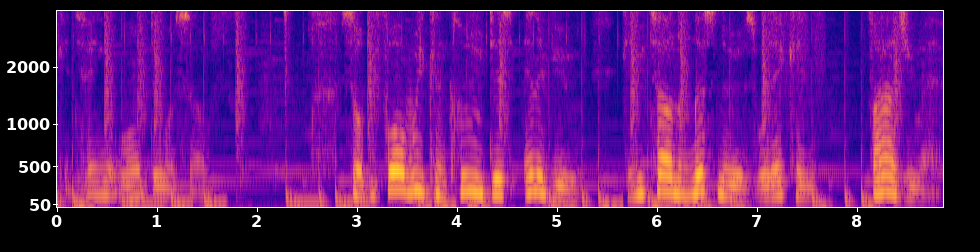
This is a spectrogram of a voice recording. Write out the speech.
Continue on doing so. So before we conclude this interview, can you tell the listeners where they can find you at?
